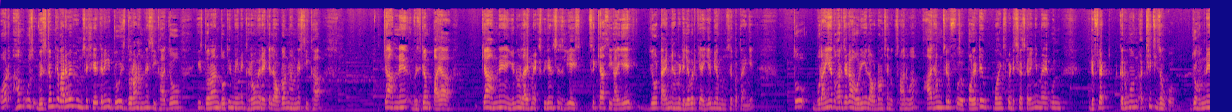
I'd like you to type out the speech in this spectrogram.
और हम उस विजडम के बारे में भी उनसे शेयर करेंगे, जो इस दौरान हमने सीखा, जो इस दौरान दो तीन महीने घरों में रह के लॉकडाउन में हमने सीखा, क्या हमने विजडम पाया क्या हमने यू नो लाइफ में एक्सपीरियंसेस लिए, इससे क्या सीखा? ये जो टाइम में हमें डिलीवर किया, ये भी हम उनसे बताएँगे। तो बुराइयाँ तो हर जगह हो रही हैं लॉकडाउन से नुकसान हुआ। आज हम सिर्फ़ पॉजिटिव पॉइंट्स पे डिस्कस करेंगे। मैं उन रिफ्लेक्ट करूँगा उन अच्छी चीज़ों को, जो हमने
